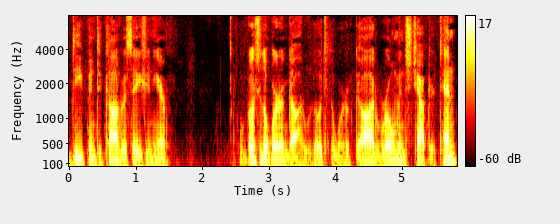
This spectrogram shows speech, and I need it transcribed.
deep into conversation here, we'll go to the Word of God. We'll go to the Word of God, Romans chapter 10.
